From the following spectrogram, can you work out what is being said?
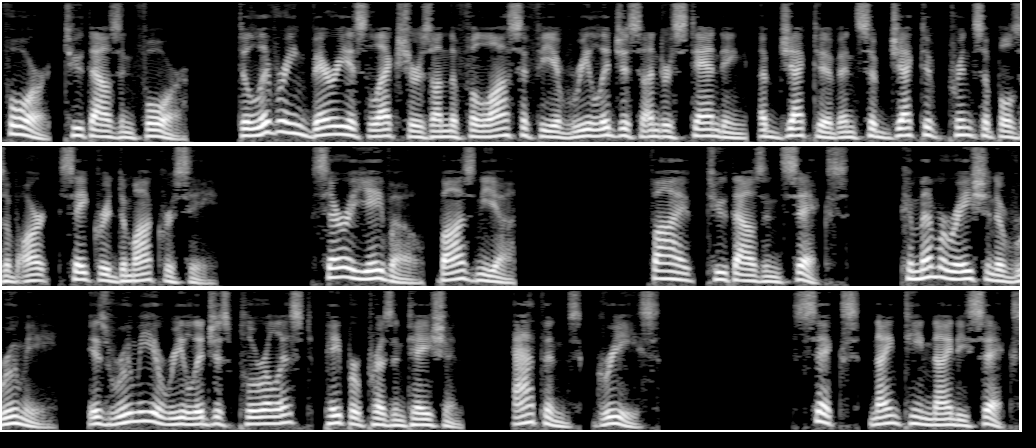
4, 2004. Delivering various lectures on the philosophy of religious understanding, objective and subjective principles of art, sacred democracy. Sarajevo, Bosnia 5, 2006. Commemoration of Rumi. Is Rumi a religious pluralist? Paper presentation. Athens, Greece. 6, 1996.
